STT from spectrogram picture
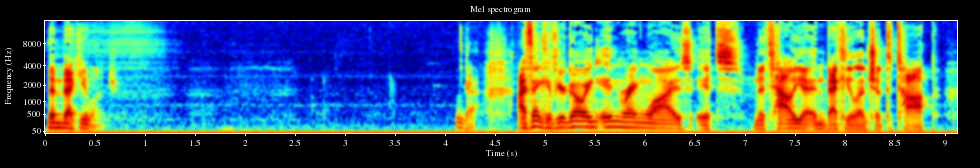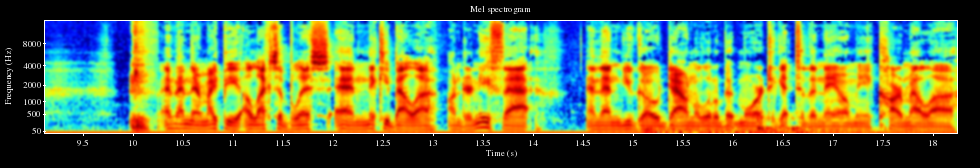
than Becky Lynch. Yeah, I think if you're going in ring wise, it's Natalya and Becky Lynch at the top, and then there might be Alexa Bliss and Nikki Bella underneath that, and then you go down a little bit more to get to the Naomi, Carmella,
